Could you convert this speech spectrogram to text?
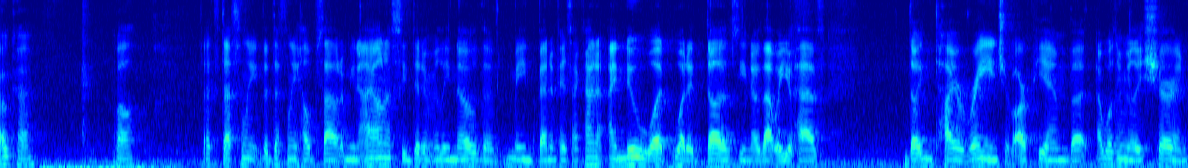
Okay. Well, that's definitely that definitely helps out. I mean, I honestly didn't really know the main benefits. I kind of I knew what what it does, you know, that way you have the entire range of RPM, but I wasn't really sure and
